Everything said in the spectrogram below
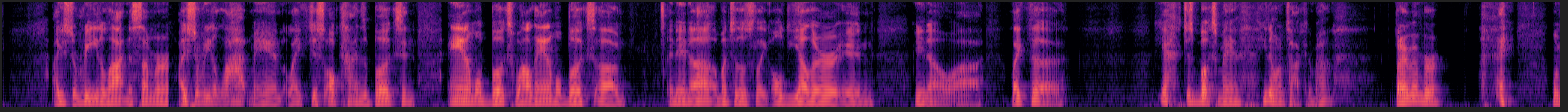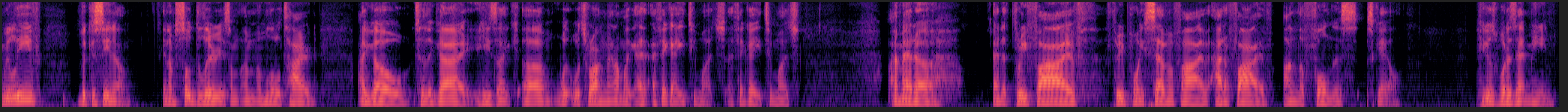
I used to read a lot in the summer. I used to read a lot, man, like just all kinds of books and animal books, wild animal books. Um, and then uh, a bunch of those like old Yeller and you know uh, like the yeah just books man. You know what i'm talking about. But i remember when we leave the casino and i'm so delirious i'm, I'm, I'm a little tired i go to the guy he's like um, what, what's wrong man? I'm like I, I think i ate too much. I think i ate too much. I'm at a at a 3.5 3.75 out of 5 on the fullness scale. He goes, What does that mean?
